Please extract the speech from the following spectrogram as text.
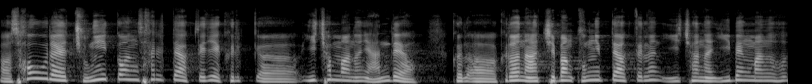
어, 서울의 중위권 사립대학들이 2천만 원이 안 돼요. 그 러나 지방 국립대학들은 2천 한 200만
